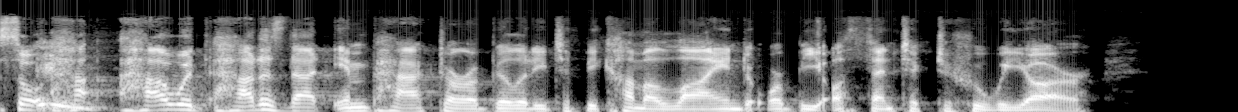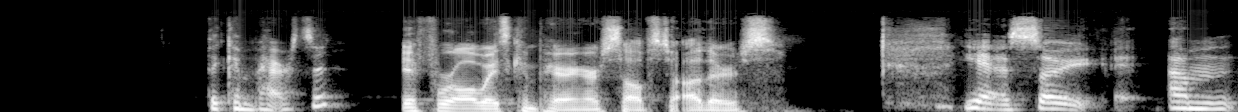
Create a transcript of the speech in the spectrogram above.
So how, how would how does that impact our ability to become aligned or be authentic to who we are? the comparison? If we're always comparing ourselves to others. Yeah. So, um,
